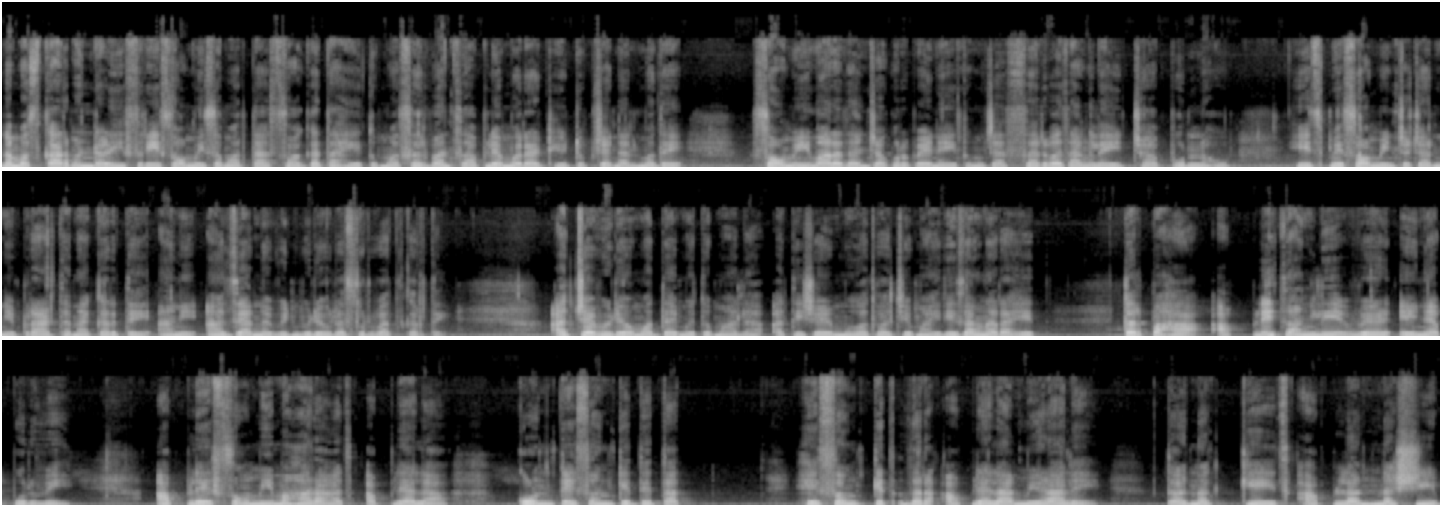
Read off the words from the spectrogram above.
नमस्कार मंडळी श्री स्वामी समर्थ स्वागत आहे तुम्हा सर्वांचं आपल्या मराठी यूट्यूब चॅनलमध्ये स्वामी महाराजांच्या कृपेने तुमच्या सर्व चांगल्या इच्छा पूर्ण हो. हीच मी स्वामींच्या चरणी प्रार्थना करते आणि आज या नवीन व्हिडिओला सुरुवात करते. आजच्या व्हिडिओमध्ये मी तुम्हाला अतिशय महत्त्वाची माहिती सांगणार आहेत तर पहा आपली चांगली वेळ येण्यापूर्वी आपले स्वामी महाराज आपल्याला कोणते संकेत देतात? हे संकेत जर आपल्याला मिळाले तर नक्कीच आपलं नशीब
